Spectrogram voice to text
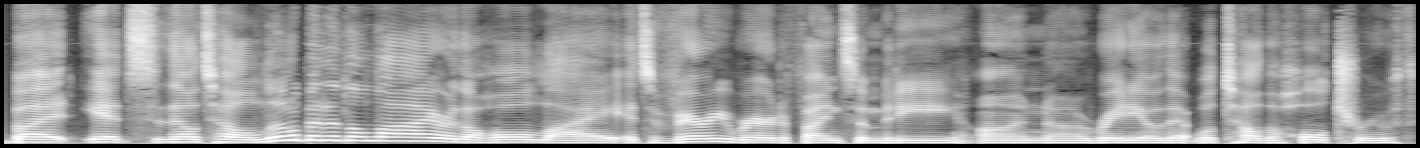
but it's they'll tell a little bit of the lie or the whole lie. It's very rare to find somebody on uh, radio that will tell the whole truth.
